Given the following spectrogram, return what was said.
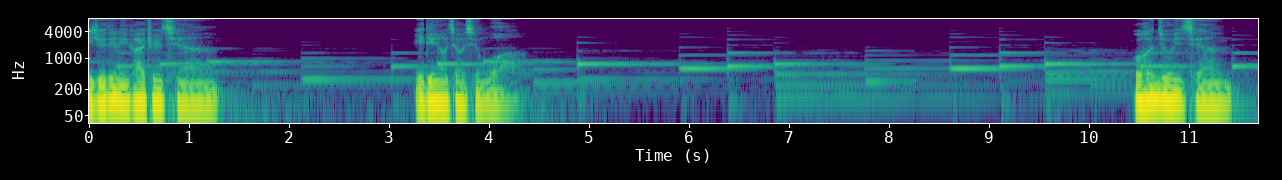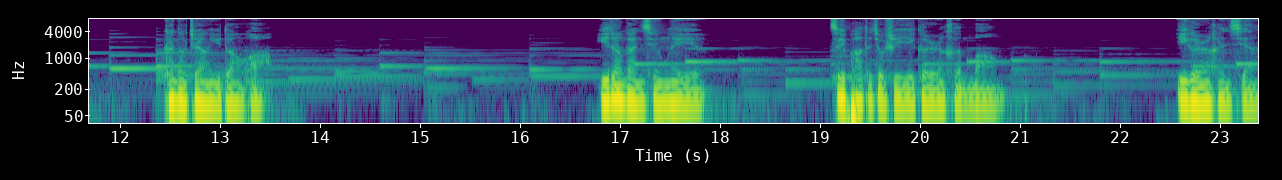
你决定离开之前，一定要叫醒我。我很久以前看到这样一段话：一段感情里，最怕的就是一个人很忙，一个人很闲，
